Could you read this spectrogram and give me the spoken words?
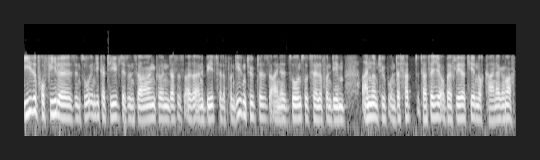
diese Profile sind so indikativ, dass wir uns sagen können, das ist also eine B-Zelle von diesem Typ, das ist eine so und so Zelle von dem anderen Typ. Und das hat tatsächlich auch bei Fledertieren noch keiner gemacht.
